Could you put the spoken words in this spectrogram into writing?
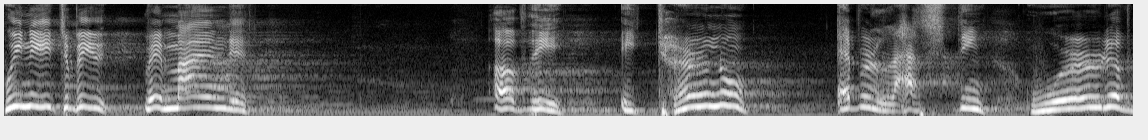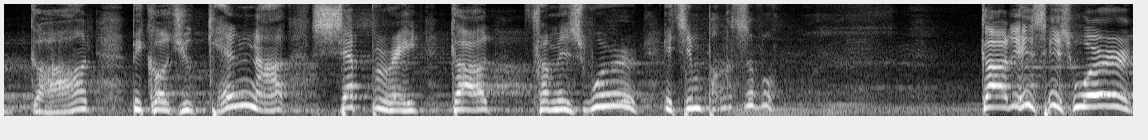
We need to be reminded of the eternal, everlasting Word of God because you cannot separate God from His Word. It's impossible. God is His Word.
